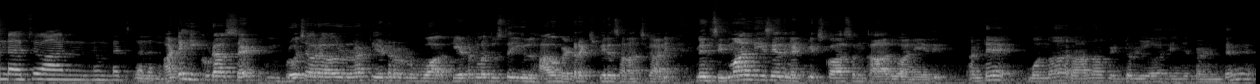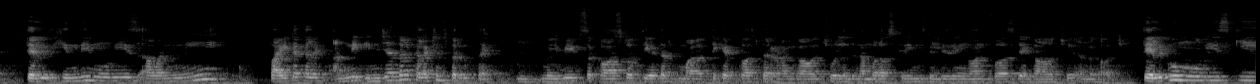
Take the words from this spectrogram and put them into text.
ఉండొచ్చు అని ఉండొచ్చు కదా. అంటే ఈ కుడ్ హావ్ సెట్ బ్రోచర్ ఎవరైనా థియేటర్ థియేటర్లో చూస్తే యూల్ హ్యావ్ బెటర్ ఎక్స్పీరియన్స్ అనొచ్చు కానీ మేము సినిమాలు తీసేది నెట్ఫ్లిక్స్ కోసం కాదు అనేది అంటే మొన్న రానా ఒక ఇంటర్వ్యూలో ఏం చెప్పాడంటే తెలుగు హిందీ మూవీస్ అవన్నీ బయట కలెక్ట్ అన్ని ఇన్ జనరల్ కలెక్షన్స్ పెరుగుతాయి. Maybe it's cost of theatre ticket cost పెరగడం కావచ్చు లేదా number of screens releasing on first day కావచ్చు అన్న కావచ్చు. తెలుగు మూవీస్కి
